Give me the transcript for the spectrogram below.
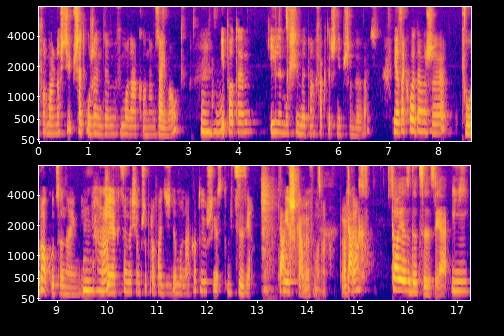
formalności przed urzędem w Monako nam zajmą Mhm. i potem ile musimy tam faktycznie przebywać. Ja zakładam, że pół roku co najmniej, Mhm. że jak chcemy się przeprowadzić do Monako, to już jest decyzja. Tak. Mieszkamy w Monako, prawda? Tak, to jest decyzja. I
